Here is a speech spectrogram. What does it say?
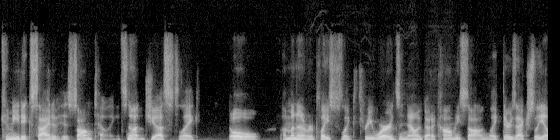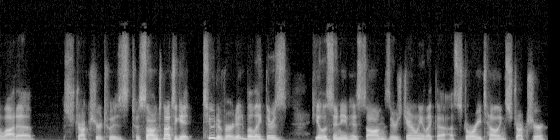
comedic side of his song telling. It's not just like, oh, I'm gonna replace like three words and now we've got a comedy song. Like there's actually a lot of structure to his to his songs, not to get too diverted, but like there's if you listen to any of his songs, there's generally like a, a storytelling structure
